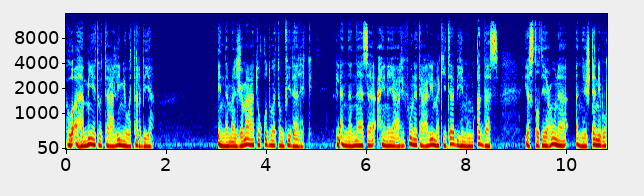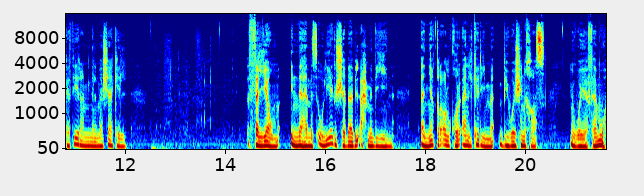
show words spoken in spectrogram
هو أهمية التعليم والتربية. إنما الجماعة قدوة في ذلك لأن الناس حين يعرفون تعليم كتابهم المقدس يستطيعون أن يجتنبوا كثيرا من المشاكل فاليوم إنها مسؤولية الشباب الأحمديين أن يقرأوا القرآن الكريم بوجه خاص ويفهموه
